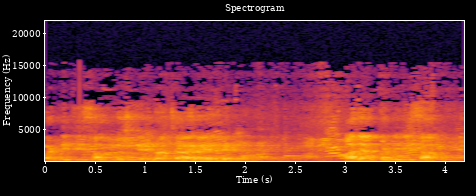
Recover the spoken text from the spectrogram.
पंडित जी साहब कुछ कहना चाह रहे हैं। आ जाए पंडित जी साहब।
